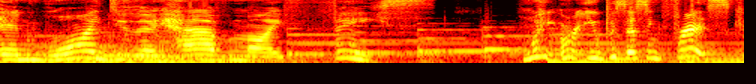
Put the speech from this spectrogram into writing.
And why do they have my face? Why aren't you possessing Frisk?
